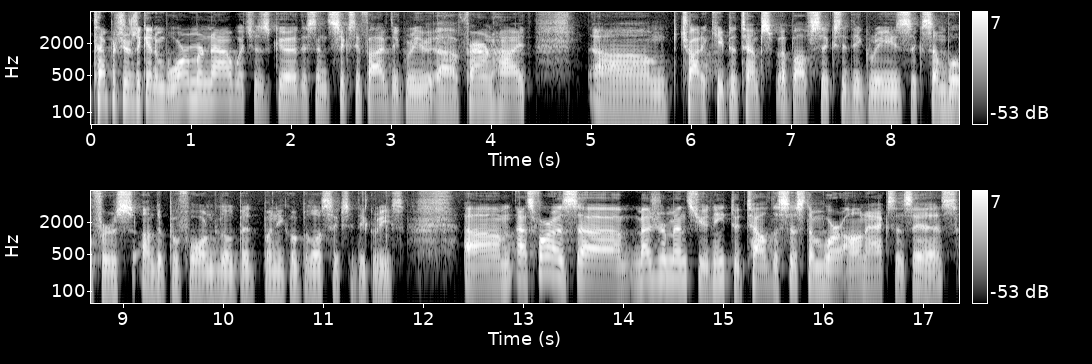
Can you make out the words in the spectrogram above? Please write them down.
temperatures are getting warmer now, which is good. It's in 65 degree Fahrenheit. Um, try to keep the temps above 60 degrees. Like Some woofers underperform a little bit when you go below 60 degrees. Um, as far as uh, measurements, you need to tell the system where on axis is.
